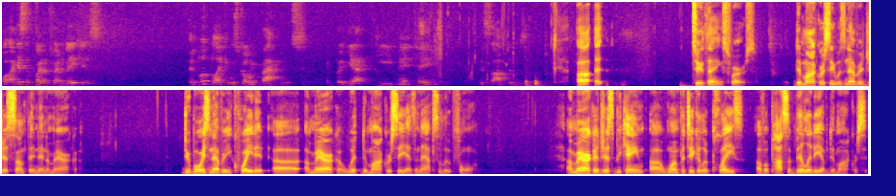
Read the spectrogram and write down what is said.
Well, I guess the point I'm trying to make is, it looked like it was going backwards, but yet he maintained this optimism. Uh, uh, two things first. Democracy was never just something in America. Du Bois never equated uh, America with democracy as an absolute form. America just became uh, one particular place of a possibility of democracy.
